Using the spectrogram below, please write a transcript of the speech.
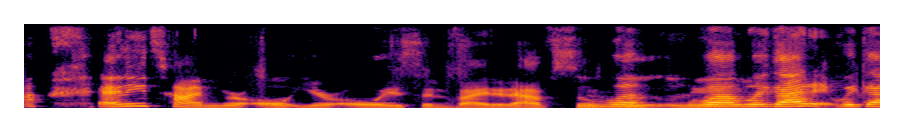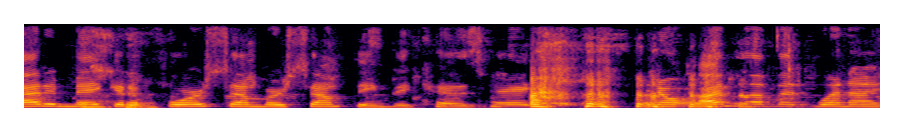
Anytime you're all, you're always invited. Absolutely. Well, well, we got it. We got to make it a foursome or something because hey, you know, I love it when I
